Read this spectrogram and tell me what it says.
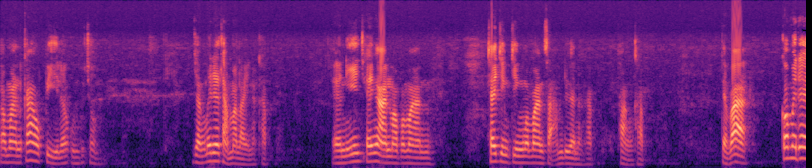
ประมาณเก้าปีแล้วคุณผู้ชม ยังไม่ได้ทำอะไรนะครับอันนี้ใช้งานมาประมาณใช้จริง ๆ ประมาณสามเดือนนะครับ พังครับ แต่ว่า ก็ไม่ได้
